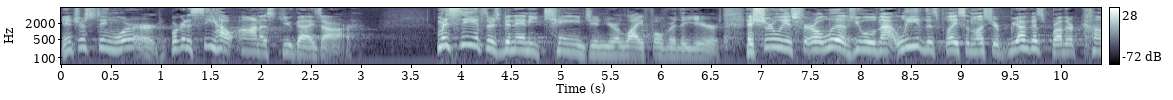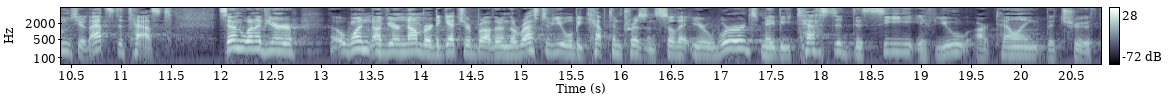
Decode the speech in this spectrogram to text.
Interesting word. We're going to see how honest you guys are. I'm going to see if there's been any change in your life over the years. As surely as Pharaoh lives, you will not leave this place unless your youngest brother comes here. That's the test. Send one of your, one of your number to get your brother, and the rest of you will be kept in prison, so that your words may be tested to see if you are telling the truth.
